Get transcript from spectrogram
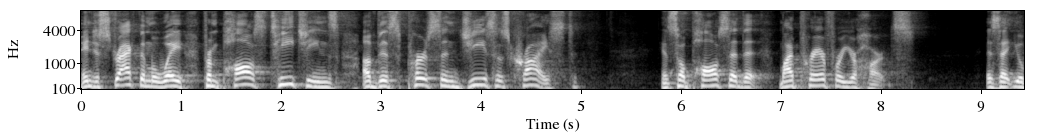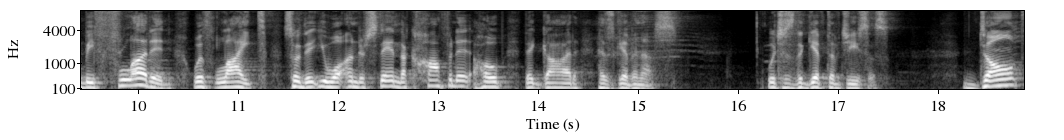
and distract them away from Paul's teachings of this person, Jesus Christ. And so Paul said that my prayer for your hearts is that you'll be flooded with light so that you will understand the confident hope that God has given us, which is the gift of Jesus. Don't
